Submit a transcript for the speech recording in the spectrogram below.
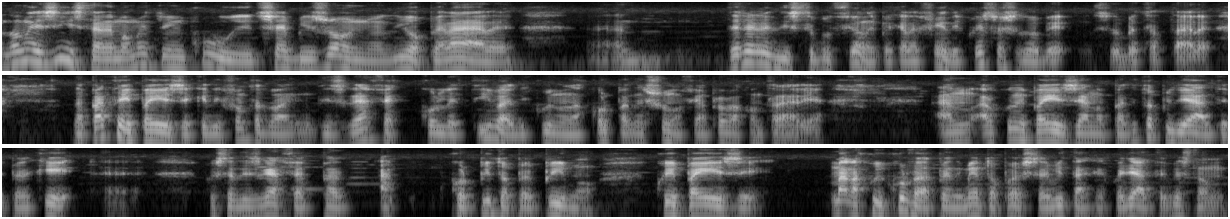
non esiste nel momento in cui c'è bisogno di operare eh, delle redistribuzioni, perché alla fine di questo si dovrebbe, si dovrebbe trattare. Da parte dei paesi che di fronte ad una disgrazia collettiva di cui non ha colpa nessuno fino a prova contraria, hanno, alcuni paesi hanno partito più di altri perché eh, questa disgrazia ha colpito per primo quei paesi ma la cui curva d'apprendimento poi è servita anche a quegli altri, questo è un,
